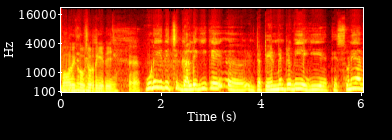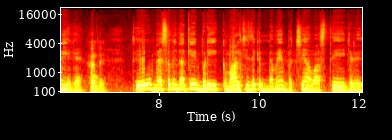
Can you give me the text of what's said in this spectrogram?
ਬਹੁਤ ਹੀ ਖੂਬਸੂਰਤ ਗੀਤ ਹਾਂ, ਹੁਣ ਇਹਦੇ ਚ ਗੱਲ ਹੈਗੀ ਕਿ ਇੰਟਰਟੇਨਮੈਂਟ ਵੀ ਹੈਗੀ ਹੈ ਤੇ ਸੁਣਿਆ ਵੀ ਹੈਗਾ। ਹਾਂਜੀ। ਤੇ ਉਹ ਮੈਂ ਸਮਝਦਾ ਕਿ ਬੜੀ ਕਮਾਲ ਚੀਜ਼ ਹੈ ਕਿ ਨਵੇਂ ਬੱਚਿਆਂ ਵਾਸਤੇ ਜਿਹੜੇ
